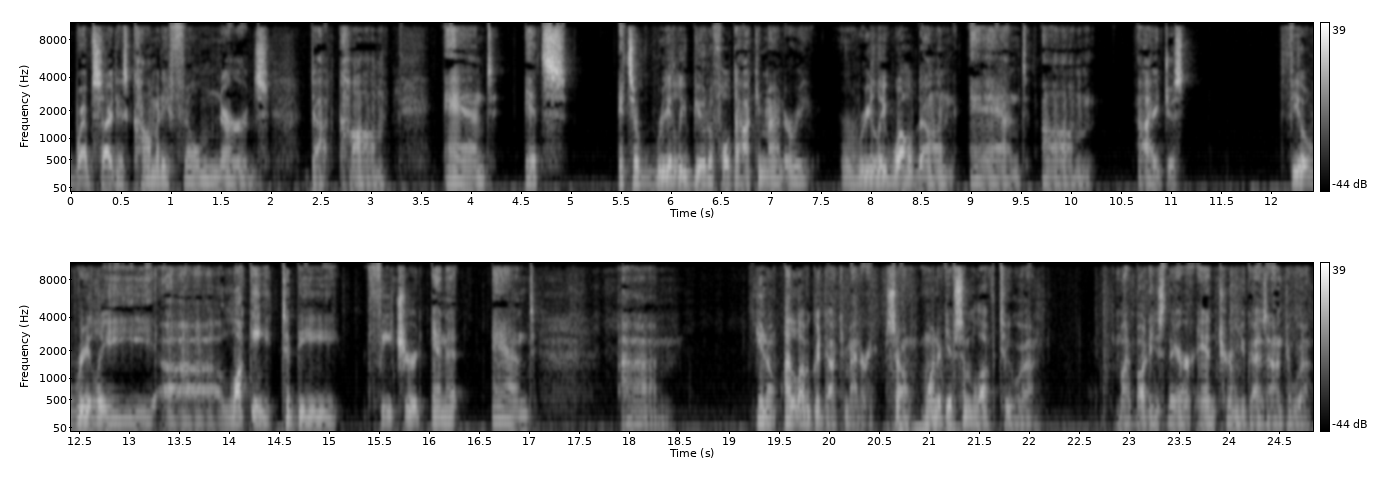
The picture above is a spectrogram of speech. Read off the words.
website is comedyfilmnerds.com. And it's it's a really beautiful documentary, really well done, and um, I just feel really uh, lucky to be featured in it. And, um, you know, I love a good documentary. So I want to give some love to uh, my buddies there and turn you guys on to a,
